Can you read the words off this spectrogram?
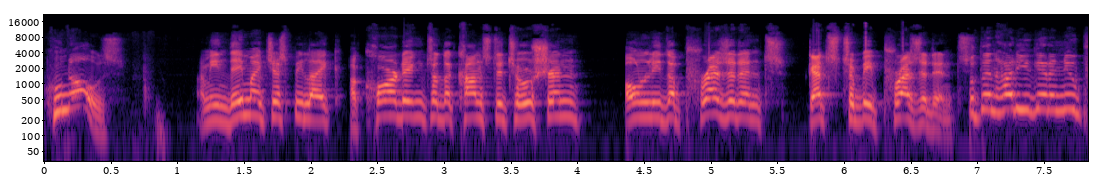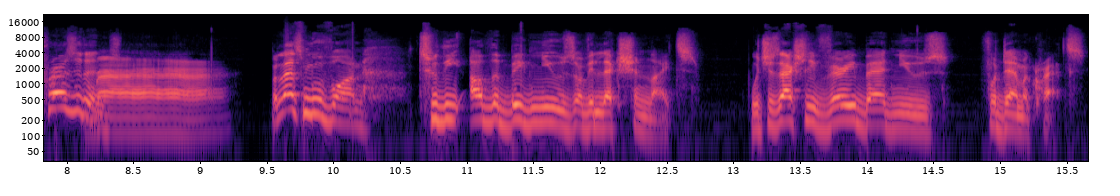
who knows? I mean, they might just be like, according to the Constitution, only the president gets to be president. But then how do you get a new president? But let's move on to the other big news of election night, which is actually very bad news for Democrats.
